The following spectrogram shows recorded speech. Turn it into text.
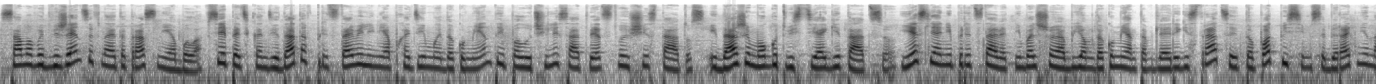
Самовыдвиженцев на этот раз не было. Все пять кандидатов представили необходимые документы и получили соответствующий статус, и даже могут вести агитацию. Если они представят небольшой объем документов для регистрации, то подписи им собирать не надо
